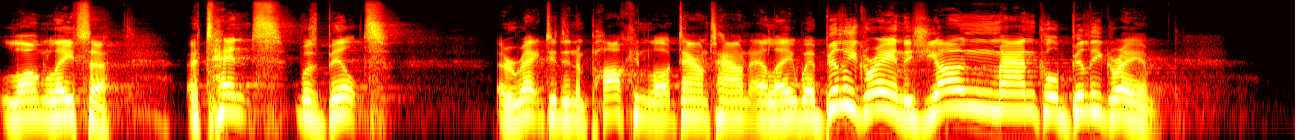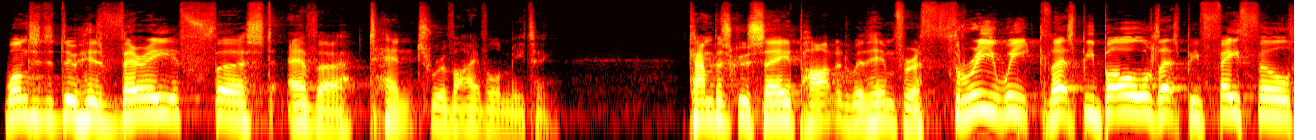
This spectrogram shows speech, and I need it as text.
long later, a tent was built, erected in a parking lot downtown LA, where Billy Graham, this young man called Billy Graham, wanted to do his very first ever tent revival meeting. Campus Crusade partnered with him for a three week, let's be bold, let's be faithful,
